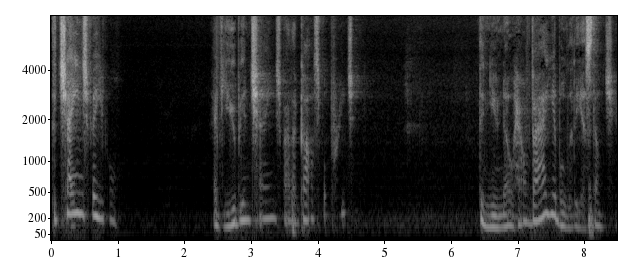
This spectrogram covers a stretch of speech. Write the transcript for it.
to change people. Have you been changed by the gospel preaching? Then you know how valuable it is, don't you?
